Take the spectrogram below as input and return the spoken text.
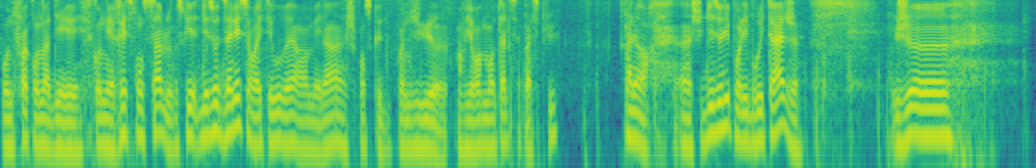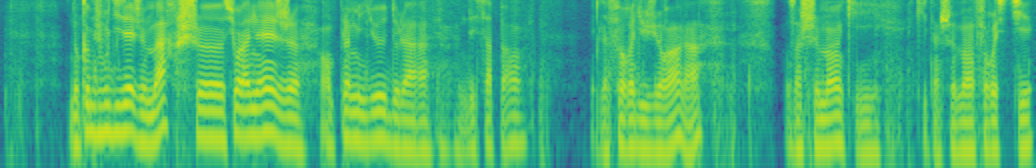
pour une fois qu'on qu'on est responsable, parce que les autres années ça aurait été ouvert, hein, mais là, je pense que du point de vue euh, environnemental, ça passe plus. Alors, euh, je suis désolé pour les bruitages. Je donc comme je vous le disais, je marche euh, sur la neige en plein milieu de la, des sapins et de la forêt du Jura, là, dans un chemin qui, qui est un chemin forestier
